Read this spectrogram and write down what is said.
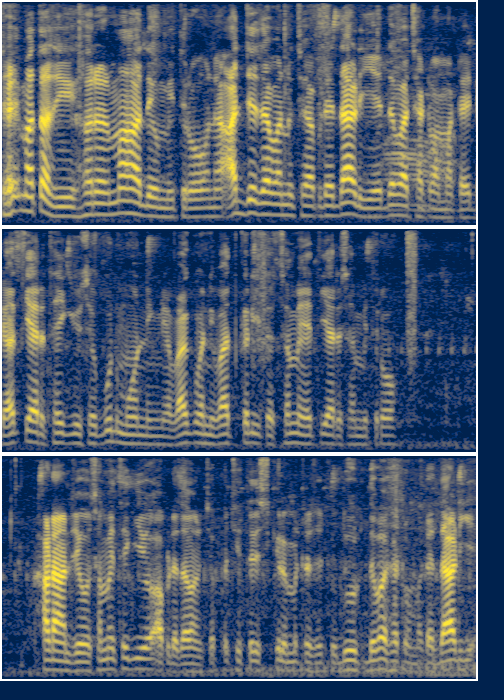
જય માતાજી, હર હર મહાદેવ મિત્રો. અને આજે જવાનું છે આપણે દાળીએ દવા છાંટવા માટે. એટલે અત્યારે થઈ ગયું છે ગુડ મોર્નિંગ ને વાગવાની વાત કરી તો સમય અત્યારે છે મિત્રો સાડા જેવો સમય થઈ ગયો. આપણે જવાનું છે પચીસ ત્રીસ કિલોમીટર જેટલું દૂર દવા છાંટવા માટે દાળીએ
